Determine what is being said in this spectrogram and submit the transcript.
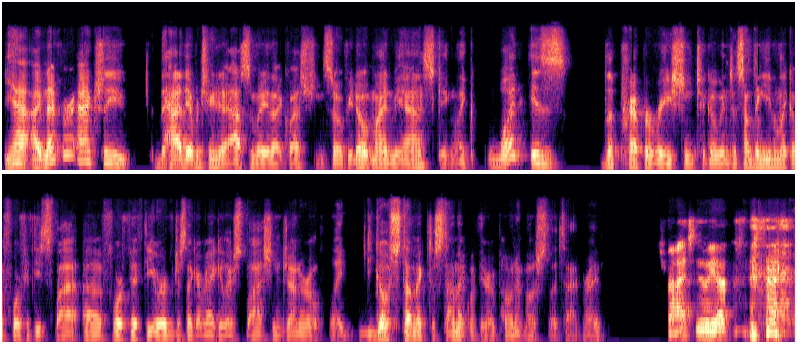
yeah, I've never actually had the opportunity to ask somebody that question. So if you don't mind me asking, like, what is the preparation to go into something even like a 450 splash, uh, 450 or just like a regular splash in general? Like, you go stomach to stomach with your opponent most of the time, right? Try to, yeah.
